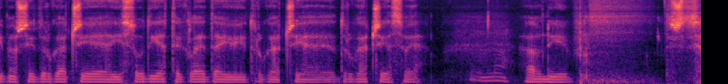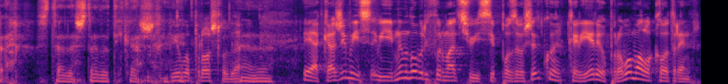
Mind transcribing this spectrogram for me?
imaš i drugačije i sudije te gledaju i drugačije, drugačije sve. Da. Ali šta, šta, da, šta da ti kažem? Bilo prošlo, da. da. E, a kaži mi, imam dobru informaciju, i se po završetku karijere oprobao malo kao trener?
